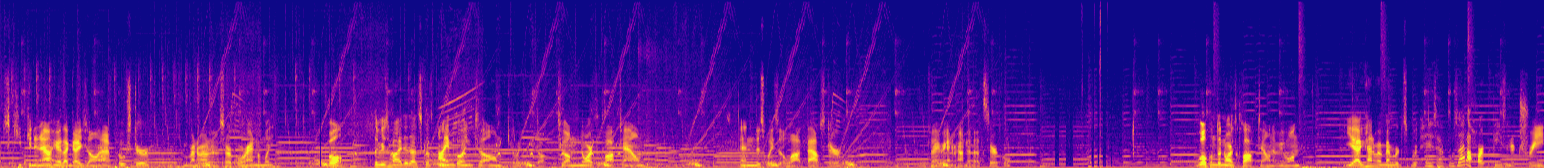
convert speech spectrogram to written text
just keep getting out here. That guy's yelling at a poster. We run around in a circle randomly. Well, the reason why I did that is because I'm going to, um, get away from the to, um, North Clocktown. And this way's a lot faster. So I ran around in that circle. Welcome to North Clocktown, everyone. Yeah, I kind of remembered, hey, is that, was that a heart piece in a tree?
